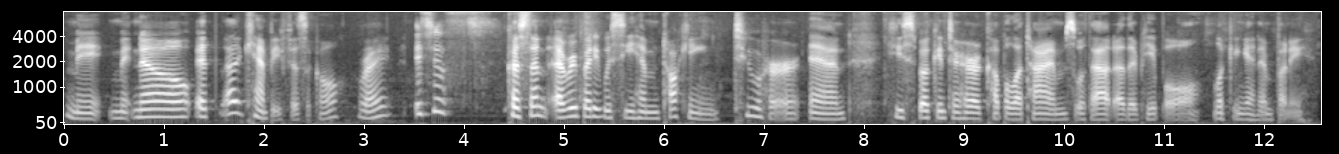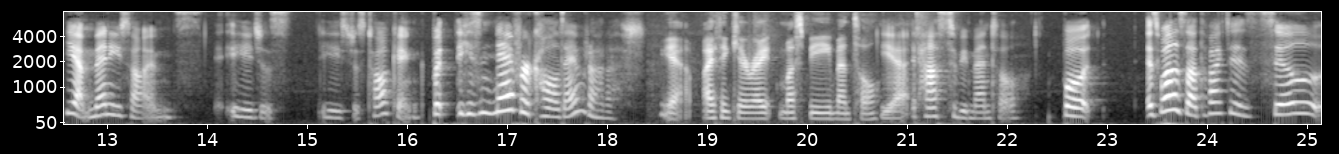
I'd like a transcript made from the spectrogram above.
Me, me no, it, it can't be physical, right? It's just Because then everybody would see him talking to her, and he's spoken to her a couple of times without other people looking at him funny. yeah, many times he just he's just talking, but he's never called out on it. Yeah, I think you're right. Must be mental. Yeah, it has to be mental. But as well as that, the fact is, Syl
